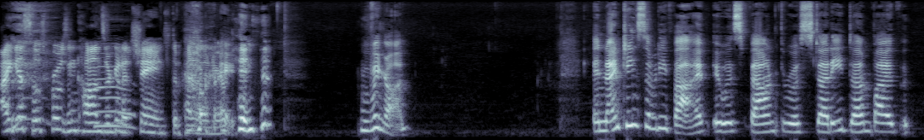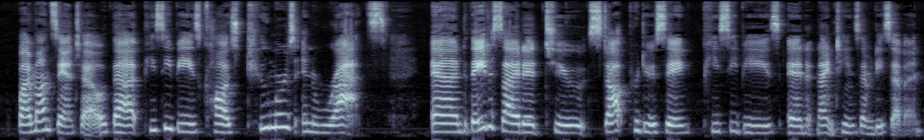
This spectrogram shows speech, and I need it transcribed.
I guess those pros and cons are going to change depending on your opinion. Moving on. In 1975, it was found through a study done by the, by Monsanto that PCBs cause tumors in rats, and they decided to stop producing PCBs in 1977.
